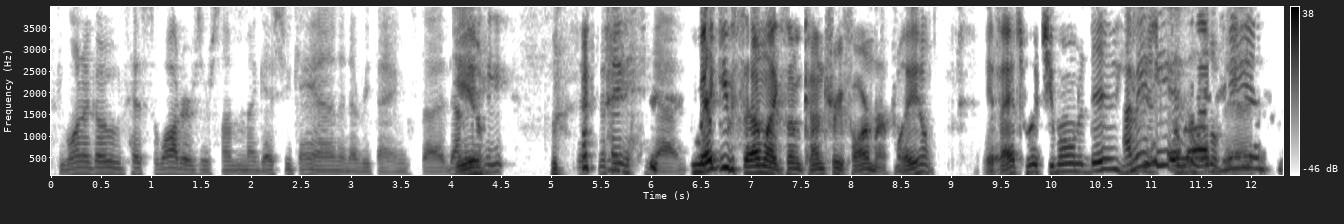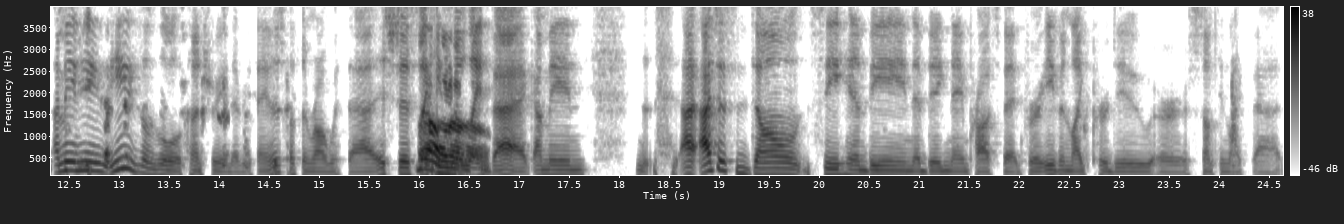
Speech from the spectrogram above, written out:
if you want to go test the waters or something, I guess you can and everything. But I Yeah. mean, he, the, thing, yeah. make you sound like some country farmer. Well, if that's what you want to do, you I mean, he is a little bit. I mean, he's he's a little country and everything. There's nothing wrong with that. It's just No, like he's no, so no. laid back. I mean, I, I just don't see him being a big name prospect for even like Purdue or something like that.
